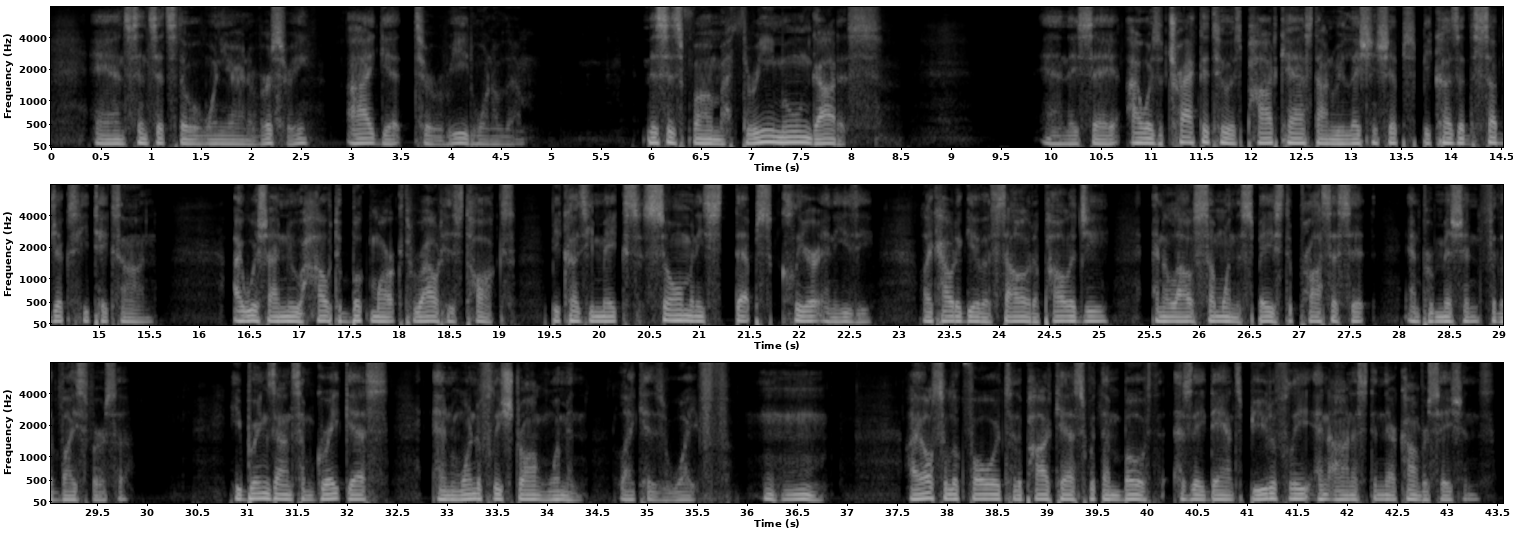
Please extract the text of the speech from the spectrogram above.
And since it's the one year anniversary, I get to read one of them. This is from Three Moon Goddess. And they say, I was attracted to his podcast on relationships because of the subjects he takes on. I wish I knew how to bookmark throughout his talks because he makes so many steps clear and easy, like how to give a solid apology and allow someone the space to process it and permission for the vice versa. He brings on some great guests and wonderfully strong women like his wife. Mm-hmm. I also look forward to the podcast with them both as they dance beautifully and honest in their conversations.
